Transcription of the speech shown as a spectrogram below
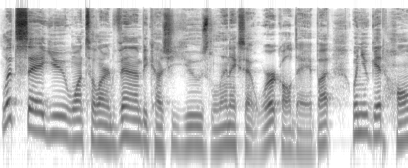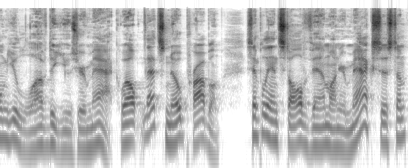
Let's say you want to learn Vim because you use Linux at work all day, but when you get home, you love to use your Mac. Well, that's no problem. Simply install Vim on your Mac system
